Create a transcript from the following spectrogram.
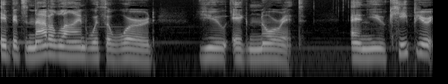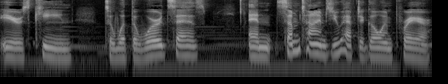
If it's not aligned with the word, you ignore it and you keep your ears keen to what the word says. And sometimes you have to go in prayer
